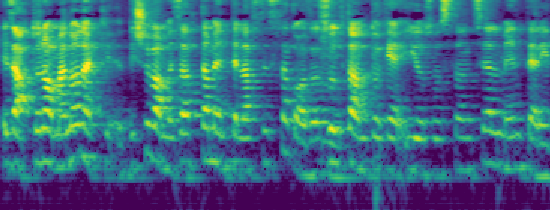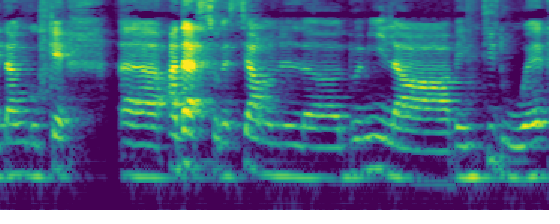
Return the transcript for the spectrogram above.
Esatto, no, ma non è che dicevamo esattamente la stessa cosa, Mm. soltanto che io sostanzialmente ritengo che eh, adesso che siamo nel 2022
